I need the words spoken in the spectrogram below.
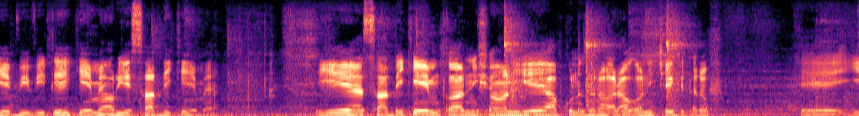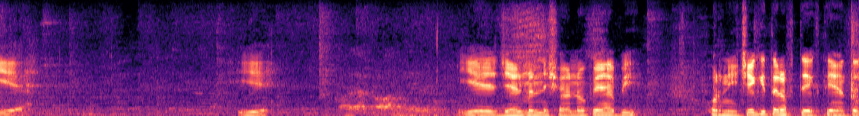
ये वी वी टी केम है और ये सादी केम है। ये है सादी केम का निशान ये आपको नज़र आ रहा होगा नीचे की तरफ़। ए, ये है। ये। ये जर्मन निशानों पे है अभी। और नीचे की तरफ़ देखते हैं तो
